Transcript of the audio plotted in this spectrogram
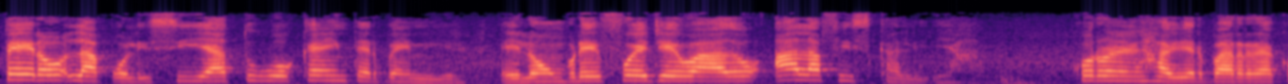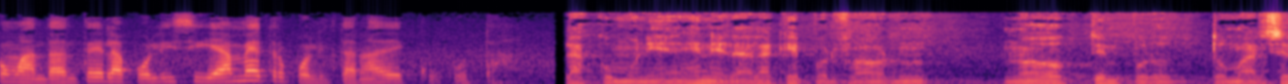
pero la policía tuvo que intervenir. El hombre fue llevado a la fiscalía. Coronel Javier Barrera, comandante de la Policía Metropolitana de Cúcuta. La comunidad en general a que por favor no opten por tomarse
